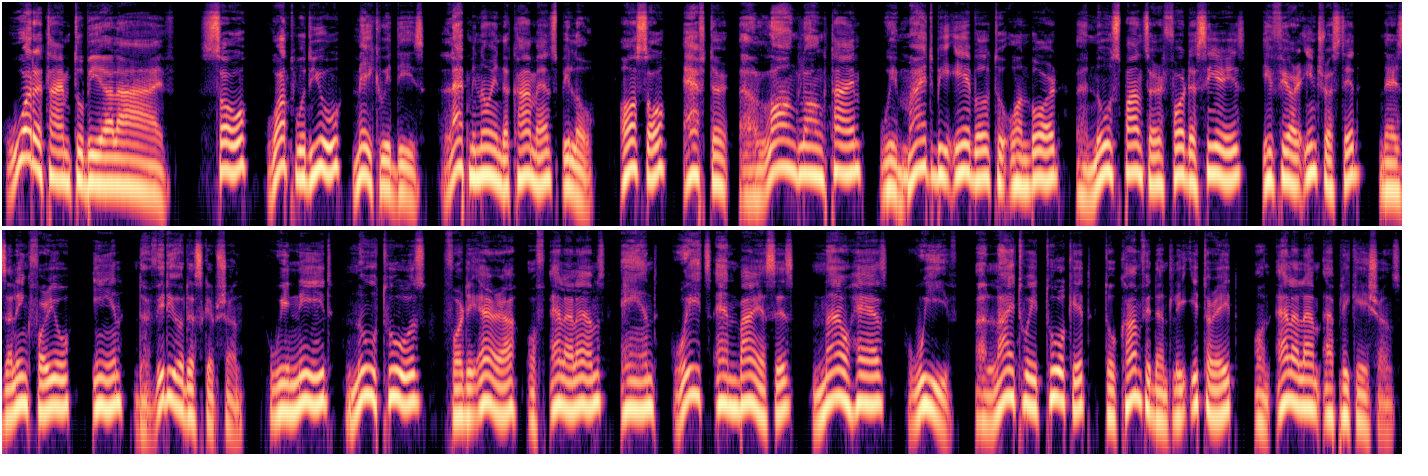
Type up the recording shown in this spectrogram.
What a time to be alive! So, what would you make with these? Let me know in the comments below. Also, after a long, long time, we might be able to onboard a new sponsor for the series. If you are interested, there's a link for you in the video description. We need new tools for the era of LLMs and Weights and Biases now has Weave, a lightweight toolkit to confidently iterate on LLM applications.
